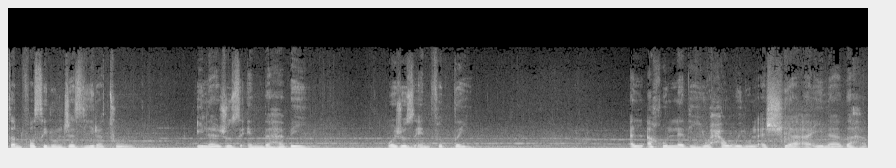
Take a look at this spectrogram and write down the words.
تنفصل الجزيرة إلى جزء ذهبي وجزء فضي. الأخ الذي يحول الأشياء إلى ذهب.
